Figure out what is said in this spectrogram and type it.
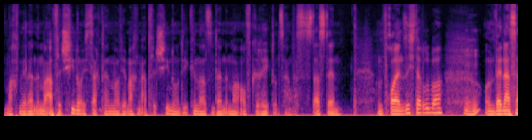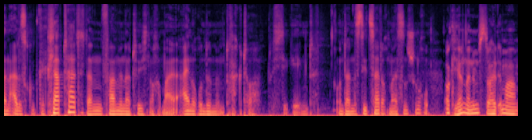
machen wir dann immer Apfelchino. Ich sage dann immer, wir machen Apfelchino und die Kinder sind dann immer aufgeregt und sagen, was ist das denn? Und freuen sich darüber. Mhm. Und wenn das dann alles gut geklappt hat, dann fahren wir natürlich noch mal eine Runde mit dem Traktor durch die Gegend. Und dann ist die Zeit auch meistens schon rum. Okay, und dann nimmst du halt immer,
